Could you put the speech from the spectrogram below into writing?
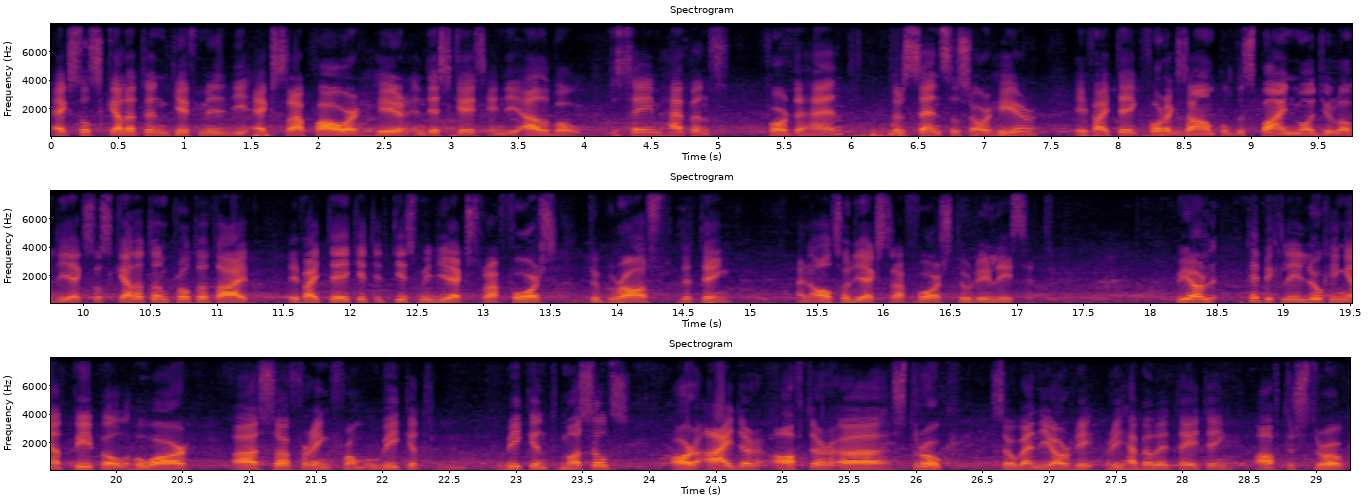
exoskeleton gives me the extra power here, in this case in the elbow. The same happens for the hand. The sensors are here. If I take, for example, the spine module of the exoskeleton prototype, if I take it, it gives me the extra force to grasp the thing and also the extra force to release it. We are typically looking at people who are uh, suffering from weakened, weakened muscles or either after a stroke. So when they are re rehabilitating after stroke.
